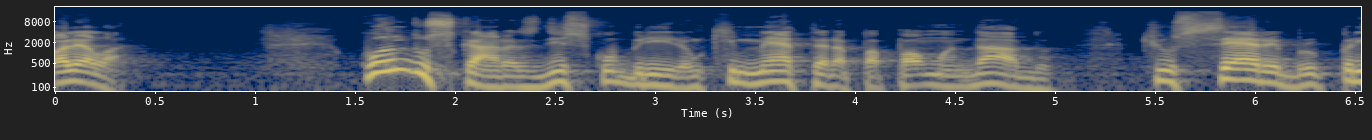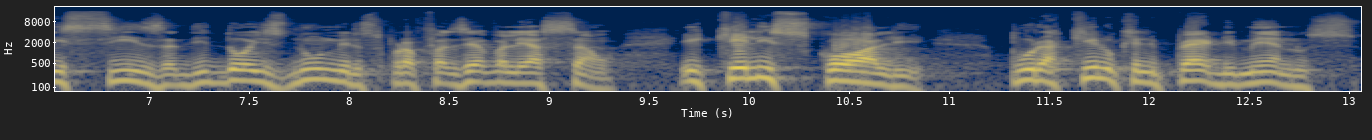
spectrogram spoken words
Olha lá. Quando os caras descobriram que meta era para pau mandado, que o cérebro precisa de dois números para fazer avaliação e que ele escolhe por aquilo que ele perde menos,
